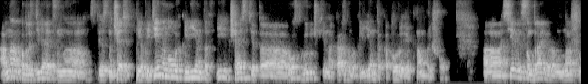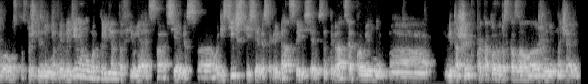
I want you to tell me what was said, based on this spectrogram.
она подразделяется на, соответственно, часть приобретения новых клиентов и часть – это рост выручки на каждого клиента, который к нам пришел. А, сервисом, драйвером нашего роста с точки зрения приобретения новых клиентов является сервис э, логистический, сервис агрегации, сервис интеграции отправлений, Меташип, про который рассказала Женя в начале,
